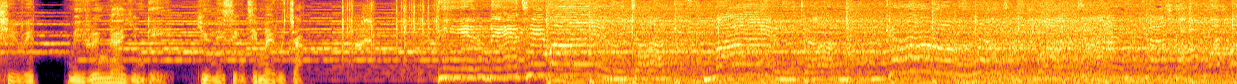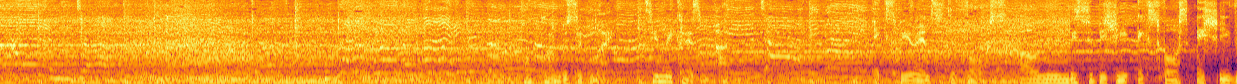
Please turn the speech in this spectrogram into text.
ชีวิตมีเรื่องน่ายินดี อยู่ในสิ่งที่ไม่รู้จัก ที่ไม่เคยสัมผัส Experience the Force All New Mitsubishi X-Force HEV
